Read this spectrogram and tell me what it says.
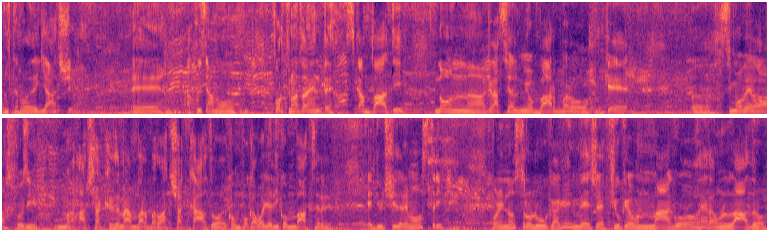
Il terrore dei ghiacci eh, a cui siamo fortunatamente scampati non uh, grazie al mio barbaro che Uh, si muoveva così, acciac- sembrava un barbaro acciaccato e con poca voglia di combattere e di uccidere mostri, con il nostro Luca che invece più che un mago era un ladro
